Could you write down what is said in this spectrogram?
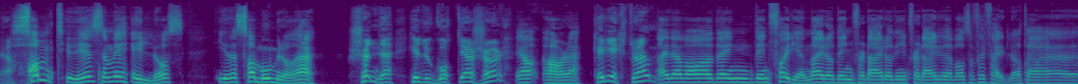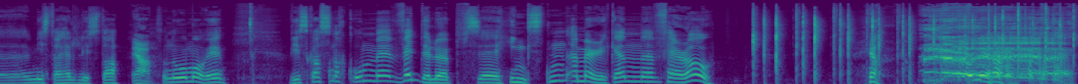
Jaha. samtidig som vi holder oss i det samme området. Skjønner. Har du gått der sjøl? Ja, jeg har det. Hvor gikk du hen? Nei, det var den, den forrige der, og den for der, og den for der. Det var så forferdelig at jeg mista helt lysta. Ja. Så nå må vi Vi skal snakke om eh, veddeløpshingsten American Pharaoh. Ja. Ja.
